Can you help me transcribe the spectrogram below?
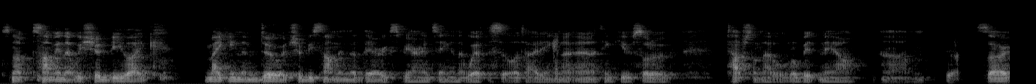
It's not something that we should be like making them do. It should be something that they're experiencing and that we're facilitating. And, and I think you've sort of touched on that a little bit now. Um, yeah. So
